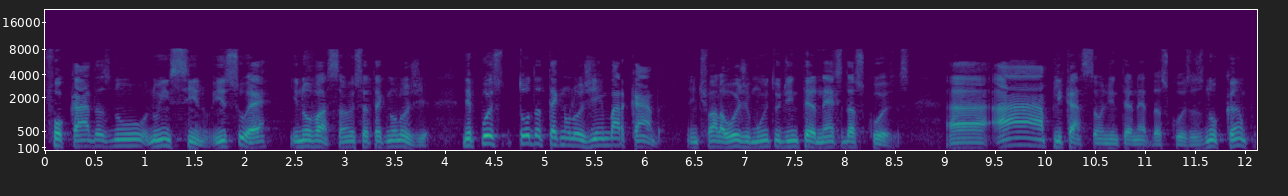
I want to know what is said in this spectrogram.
focadas no, no ensino. Isso é inovação, isso é tecnologia. Depois, toda tecnologia embarcada. A gente fala hoje muito de internet das coisas. A, a aplicação de internet das coisas no campo,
